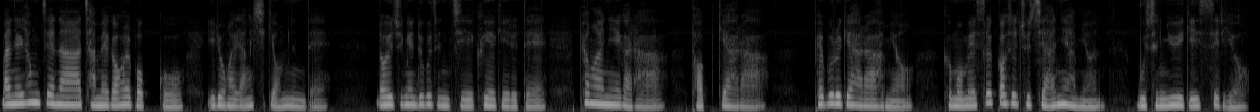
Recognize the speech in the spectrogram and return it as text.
만일 형제나 자매가 헐벗고 일용할 양식이 없는데 너희 중에 누구든지 그에게 이르되 평안히 가라 덥게 하라 배부르게 하라 하며 그 몸에 쓸 것을 주지 아니하면 무슨 유익이 있으리요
